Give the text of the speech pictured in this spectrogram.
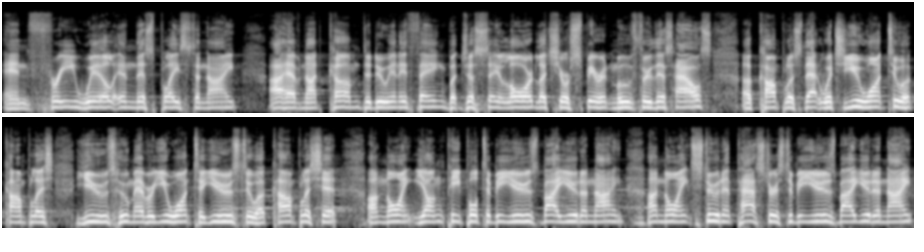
and free will in this place tonight. I have not come to do anything but just say, Lord, let your spirit move through this house, accomplish that which you want to accomplish, use whomever you want to use to accomplish it. Anoint young people to be used by you tonight. Anoint student pastors to be used by you tonight.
